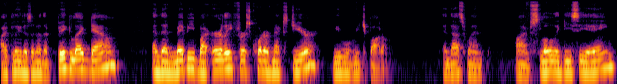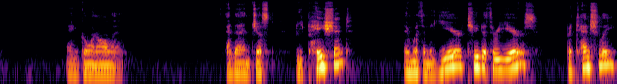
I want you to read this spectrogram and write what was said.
I believe there's another big leg down. And then maybe by early first quarter of next year, we will reach bottom. And that's when I'm slowly DCAing and going all in. And then just be patient. And within a year, two to three years, potentially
